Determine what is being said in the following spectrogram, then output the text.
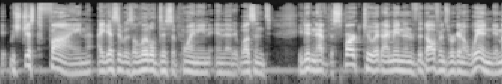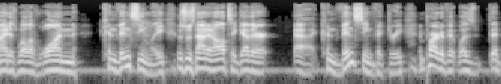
it was just fine. I guess it was a little disappointing in that it wasn't he didn't have the spark to it. I mean, if the Dolphins were going to win, they might as well have won convincingly. This was not an altogether uh, convincing victory, and part of it was that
